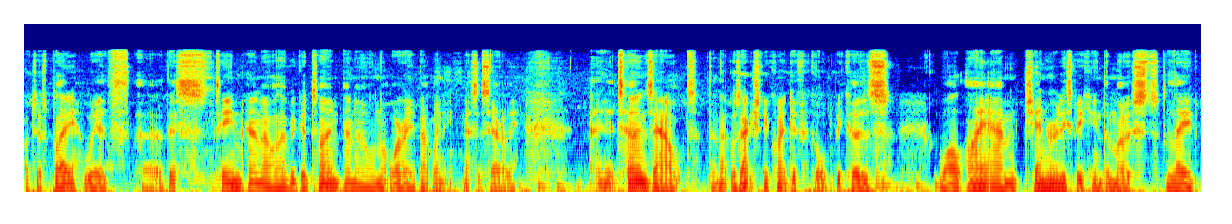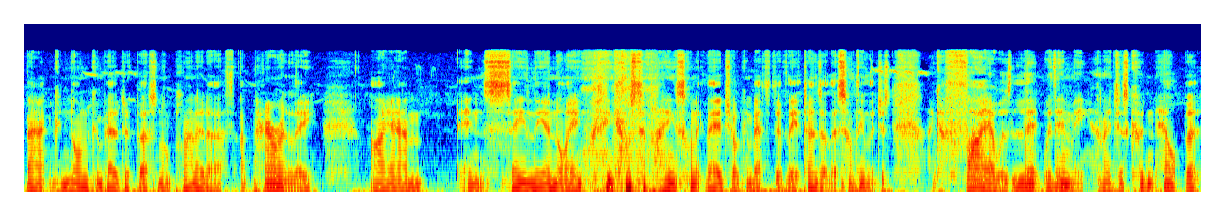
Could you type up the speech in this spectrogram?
I'll just play with uh, this team and I will have a good time and I will not worry about winning necessarily. And it turns out that that was actually quite difficult because while I am generally speaking the most laid back, non competitive person on planet Earth, apparently I am insanely annoying when it comes to playing Sonic the Hedgehog competitively. It turns out there's something that just like a fire was lit within me, and I just couldn't help but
